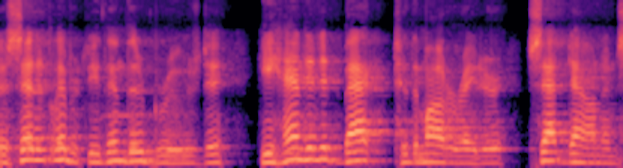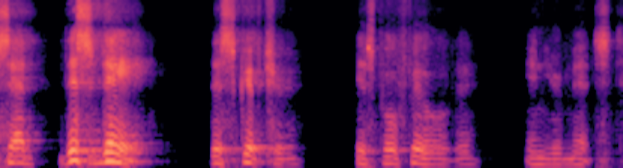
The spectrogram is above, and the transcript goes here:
to set at liberty them that are bruised. Uh, he handed it back to the moderator, sat down, and said, This day, this scripture is fulfilled uh, in your midst.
